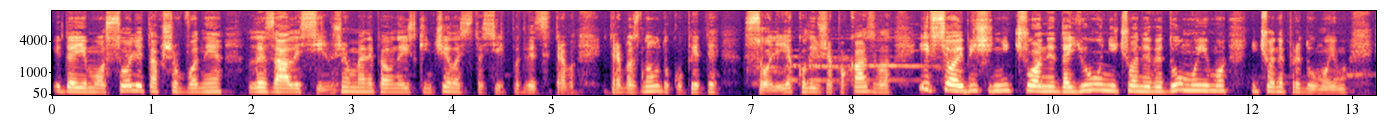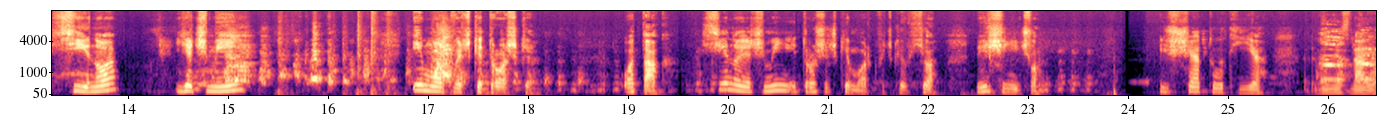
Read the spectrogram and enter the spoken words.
І даємо солі, так, щоб вони лизали сіль. Вже в мене, певно, і скінчилась та сіль, подивитися треба. І треба знову докупити солі. Я коли вже показувала. І все, і більше нічого не даю, нічого не видумуємо, нічого не придумуємо. Сіно, ячмінь і морквички трошки. Отак. Сіно, ячмінь і трошечки морквички. Все, більше нічого. І ще тут є, не знаю,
